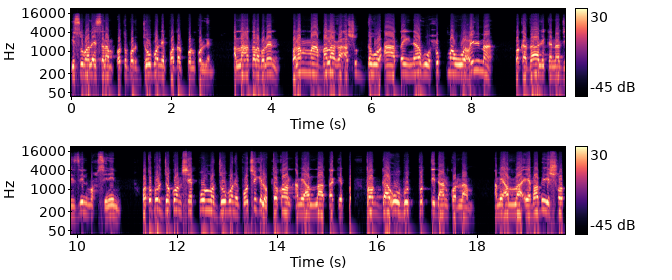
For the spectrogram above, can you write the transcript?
ইসুফ আলাইসালাম অতপর যৌবনে পদার্পণ করলেন। আল্লাহ তাআলা বলেন পৌঁছে গেল, তখন আমি আল্লাহ তাকে প্রজ্ঞা ও বুৎপত্তি দান করলাম। আমি আল্লাহ এভাবেই সৎ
